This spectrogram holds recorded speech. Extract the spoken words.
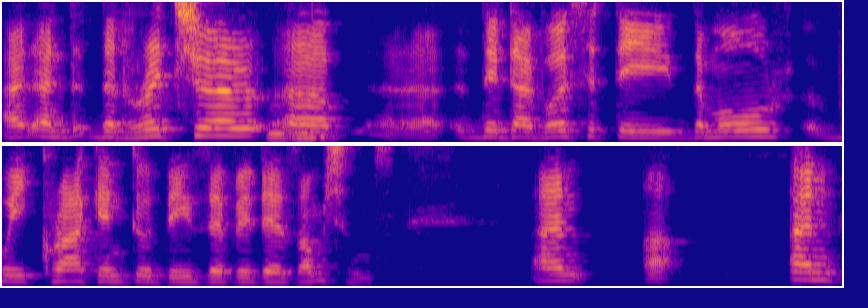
And, and the richer mm-hmm. uh, uh, the diversity, the more we crack into these everyday assumptions. And uh, and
